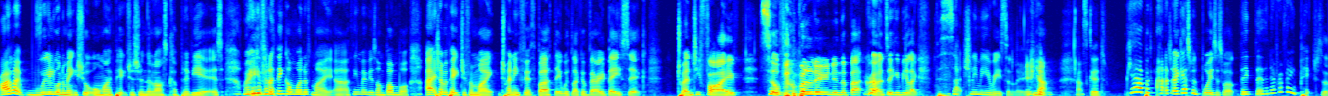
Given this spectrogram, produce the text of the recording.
I like really want to make sure all my pictures are in the last couple of years, or even I think on one of my, uh, I think maybe it's on Bumble. I actually have a picture from my 25th birthday with like a very basic 25 silver balloon in the background, so you can be like, this is actually me recently. Yeah, that's good. yeah, but I- guess with boys as well, they they never have any pictures of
